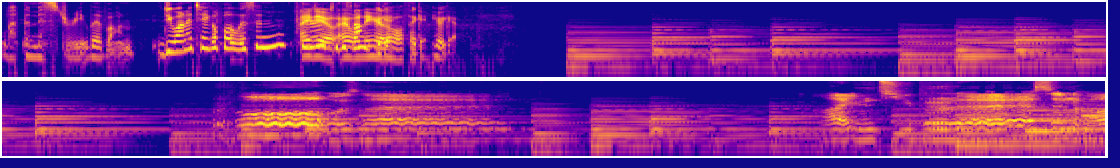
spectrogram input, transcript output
let the mystery live on. Do you want to take a full listen? I do. to I wanna song? hear the whole thing. Okay, here we go. Ein Zypressenhain,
